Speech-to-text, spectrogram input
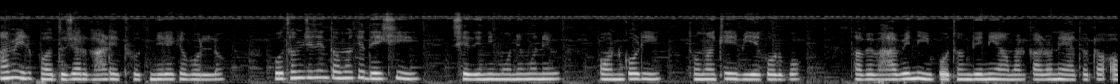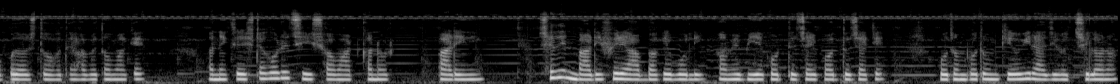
আমির পদ্মজার ঘাড়ে থুতনি রেখে বলল, প্রথম যেদিন তোমাকে দেখি, সেদিনই মনে মনে পণ করি তোমাকেই বিয়ে করব। তবে ভাবিনি প্রথম দিনই আমার কারণে এতটা অপদস্থ হতে হবে তোমাকে। অনেক চেষ্টা করেছি সব আটকানোর, পারিনি। সেদিন বাড়ি ফিরে আব্বাকে বলি, আমি বিয়ে করতে চাই পদ্মজাকে। প্রথম প্রথম কেউই রাজি হচ্ছিল না।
